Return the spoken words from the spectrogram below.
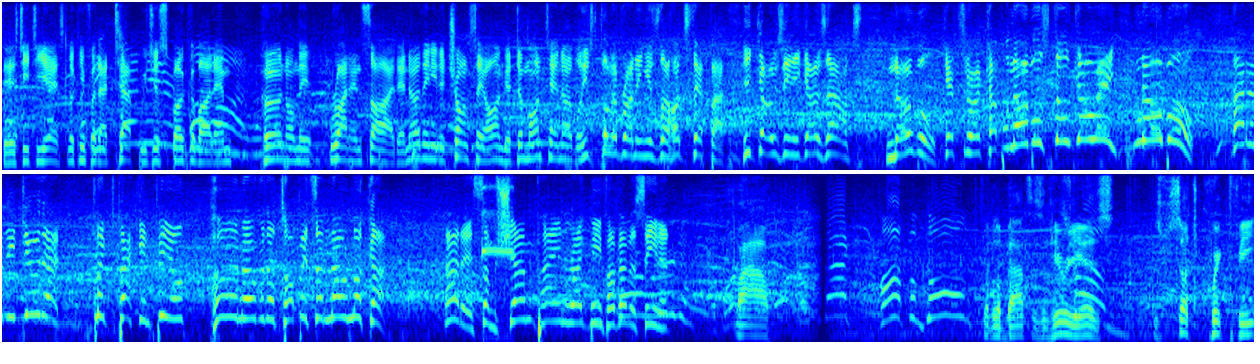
I tackle. There's DTS looking for that tap. We just spoke about him. Hearn on the right hand side. They know they need a chance there. I'm DeMonte Noble. He's full of running. He's the hot stepper. He goes in, he goes out. Noble gets through a couple. Noble still going. Noble! How did he do that? Flicks back in field. Hearn over the top. It's a no looker. That is some champagne rugby if I've ever seen it. Wow. Back off of gold. Couple of bounces, and here he is. Just such quick feet,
